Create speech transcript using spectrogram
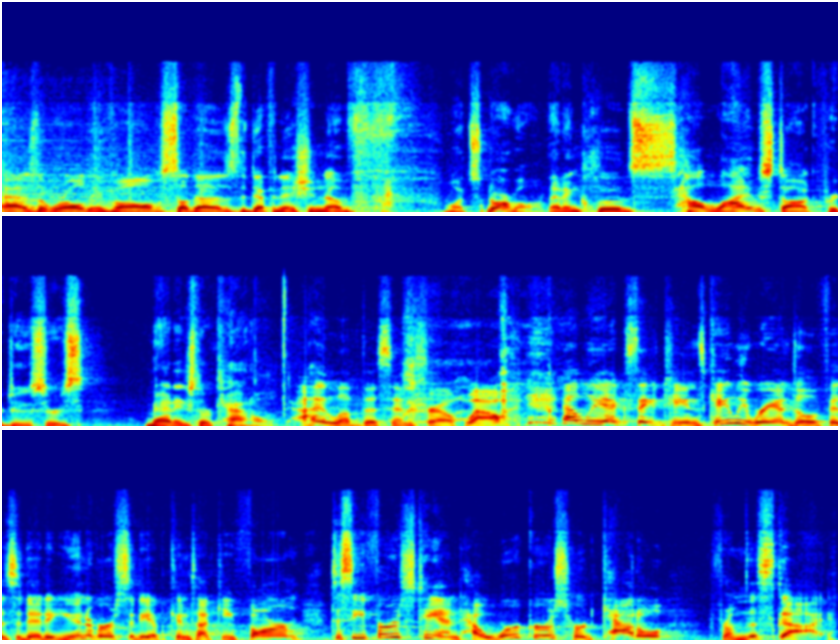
As the world evolves, so does the definition of what's normal. That includes how livestock producers manage their cattle. I love this intro. Wow. LEX 18's Kaylee Randall visited a University of Kentucky farm to see firsthand how workers herd cattle from the sky.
